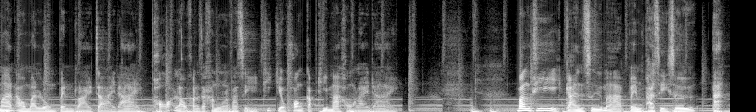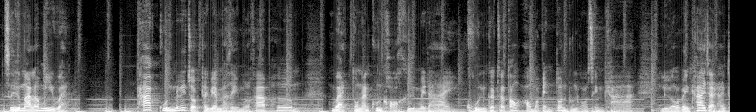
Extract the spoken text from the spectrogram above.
มารถเอามาลงเป็นรายจ่ายได้ เพราะเรากำลังจะคำนวณภาษีที่เกี่ยวข้องกับที่มาของรายได้ บางทีการซื้อมาเป็นภาษีซื้ออะซื้อมาแล้วมีแวดถ้าคุณไม่ได้จดทะเบียนภาษีมูลค่าเพิ่ม แวดตรงนั้นคุณขอคืนไม่ได้ คุณก็จะต้องเอามาเป็นต้นทุนของสินค้า หรือมาเป็นค่าใช้จ่ายทั้งจ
